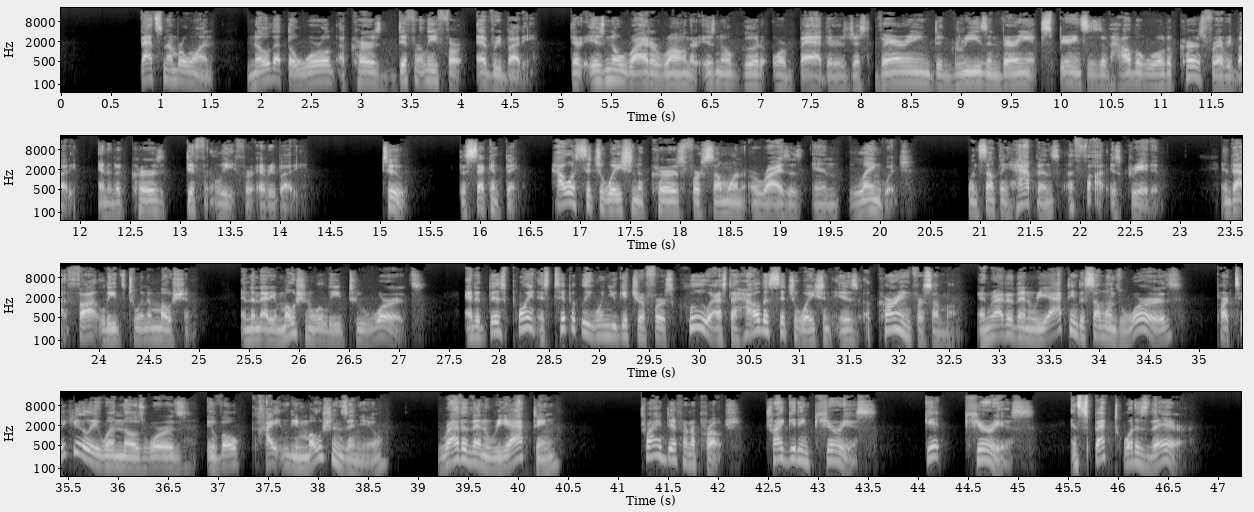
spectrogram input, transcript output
That's number one. Know that the world occurs differently for everybody. There is no right or wrong. There is no good or bad. There is just varying degrees and varying experiences of how the world occurs for everybody. And it occurs differently for everybody. Two, the second thing how a situation occurs for someone arises in language. When something happens, a thought is created. And that thought leads to an emotion. And then that emotion will lead to words. And at this point is typically when you get your first clue as to how the situation is occurring for someone. And rather than reacting to someone's words, particularly when those words evoke heightened emotions in you, rather than reacting, try a different approach. Try getting curious. Get curious. Inspect what is there.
